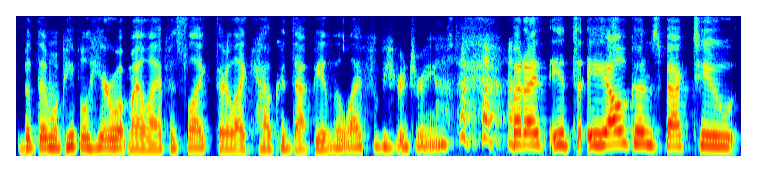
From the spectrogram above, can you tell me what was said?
But then when people hear what my life is like, they're like, how could that be the life of your dreams? but I, it's, it all comes back to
